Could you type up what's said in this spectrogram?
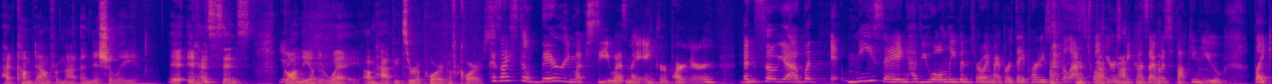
had come down from that initially it, it has since gone the other way i'm happy to report of course Because I still very much see you as my anchor partner. And so, yeah, but me saying, Have you only been throwing my birthday parties for the last 12 years because I was fucking you? Like,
